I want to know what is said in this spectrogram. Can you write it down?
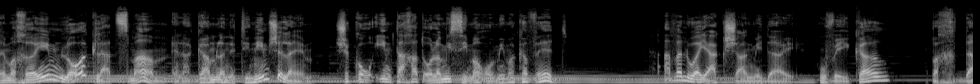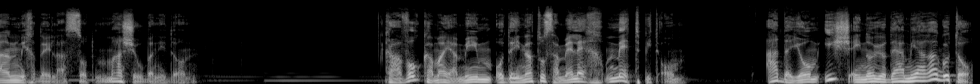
הם אחראים לא רק לעצמם, אלא גם לנתינים שלהם, שקוראים תחת עול המיסים הרומים הכבד. אבל הוא היה עקשן מדי, ובעיקר, פחדן מכדי לעשות משהו בנידון. כעבור כמה ימים, אודינטוס המלך מת פתאום. עד היום איש אינו יודע מי הרג אותו.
